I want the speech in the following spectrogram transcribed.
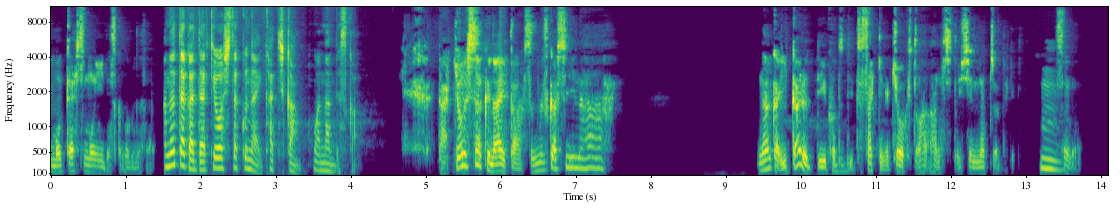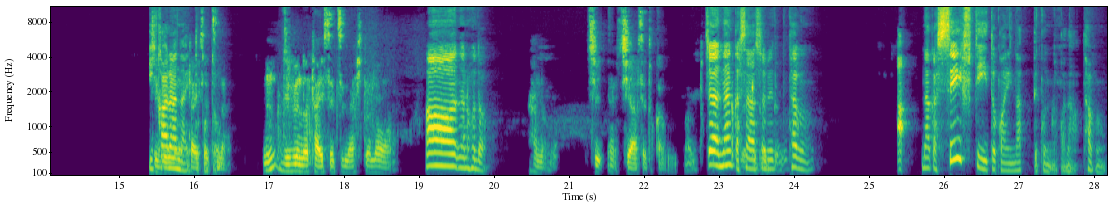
もう一回質問いいですかごめんなさい。あなたが妥協したくない価値観は何ですか？妥協したくないか。それ難しいな。なんか怒るっていうことで言うとさっきの恐怖と話と一緒になっちゃうんだけうんど、。その、怒らないってこと？ん？自分の大切な人の、ああ、なるほど。あの、し幸せとかじゃあなんかさ、それ多分、あ、なんかセーフティーとかになってくるのかな？多分。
